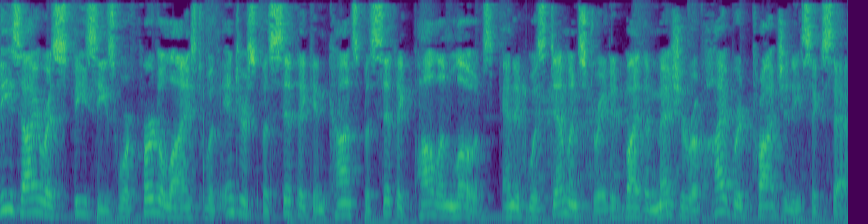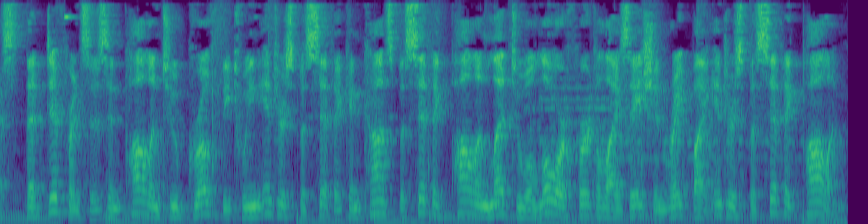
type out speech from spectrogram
These iris species were fertilized with interspecific and conspecific pollen loads and it was demonstrated by the measure of hybrid progeny success that differences in pollen tube growth between interspecific and conspecific pollen led to a lower fertilization rate by interspecific pollen.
